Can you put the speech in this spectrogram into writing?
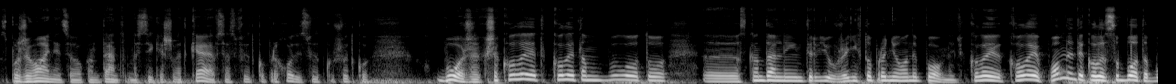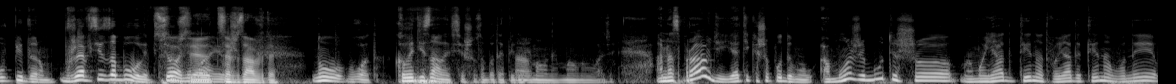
споживання цього контенту настільки швидке, все швидко приходить, швидко, швидко. Боже, ще коли, коли там було то е, скандальне інтерв'ю, вже ніхто про нього не помнить. Коли, коли помните, коли субота був підером? Вже всі забули, все, Все немає. це ж завжди. Ну от, коли дізнали всі, що субота піде, я мав, на- мав на увазі. А насправді я тільки що подумав: а може бути, що моя дитина, твоя дитина, вони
